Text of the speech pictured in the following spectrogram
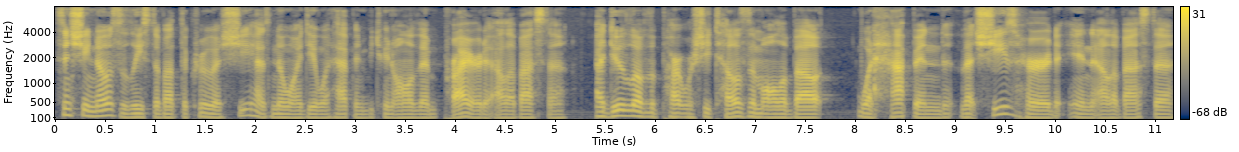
since she knows the least about the crew as she has no idea what happened between all of them prior to Alabasta. I do love the part where she tells them all about what happened that she's heard in Alabasta,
